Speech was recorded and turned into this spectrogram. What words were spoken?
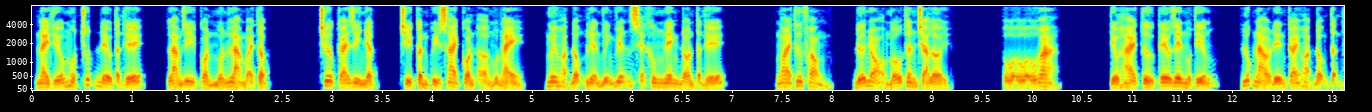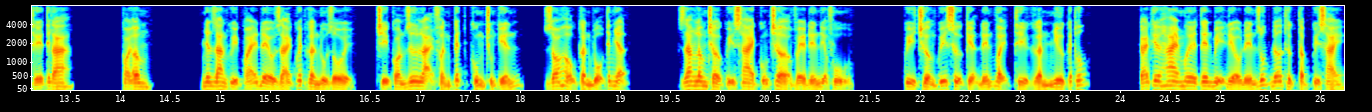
này thiếu một chút đều tận thế, làm gì còn muốn làm bài tập? Chưa cái gì nhật, chỉ cần quỷ sai còn ở một ngày, ngươi hoạt động liền vĩnh viễn sẽ không nên đón tận thế. Ngoài thư phòng, đứa nhỏ mẫu thân trả lời. Ô ô ô, ba. Tiểu hài tử kêu rên một tiếng, lúc nào đến cái hoạt động tận thế ta? Coi âm. Nhân gian quỷ quái đều giải quyết gần đủ rồi, chỉ còn dư lại phần kết cùng trùng kiến, do hậu cần bộ tiếp nhận. Giang lâm chờ quỷ sai cũng trở về đến địa phủ quỷ trưởng quỹ sự kiện đến vậy thì gần như kết thúc. Cái kia hai mươi tên bị điều đến giúp đỡ thực tập quỷ sai,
